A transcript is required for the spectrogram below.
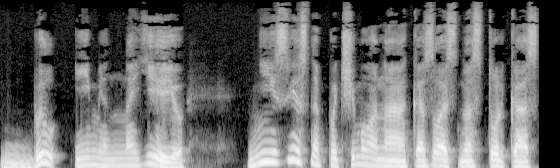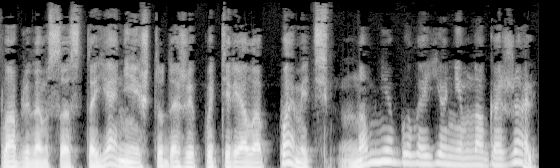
был именно ею. Неизвестно, почему она оказалась в настолько ослабленном состоянии, что даже потеряла память, но мне было ее немного жаль,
